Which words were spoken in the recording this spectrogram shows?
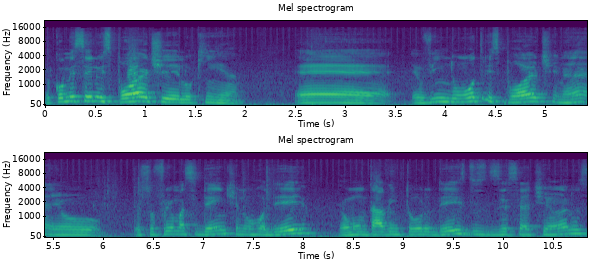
Eu comecei no esporte, Luquinha, é, eu vim de um outro esporte, né? Eu, eu sofri um acidente no rodeio, eu montava em touro desde os 17 anos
